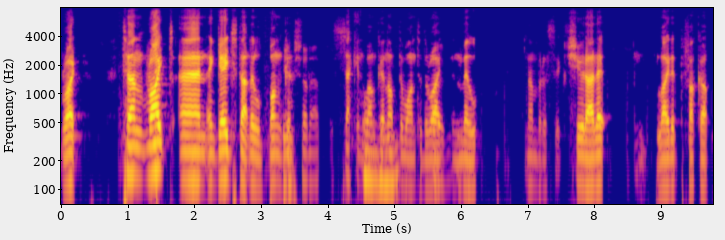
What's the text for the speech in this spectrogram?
Right. Turn right and engage that little bunker. Second From bunker, not the one to the right five. in the middle. Number six. Shoot at it. and Light it the fuck up.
